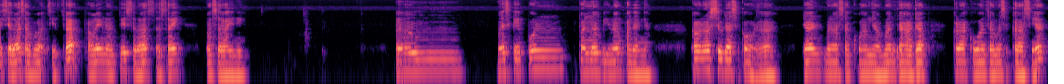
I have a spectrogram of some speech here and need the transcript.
bicara sama Citra paling nanti setelah selesai masalah ini. Um, meskipun pernah bilang padanya, kalau sudah sekolah dan merasa kurang nyaman terhadap kelakuan sama sekelasnya,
